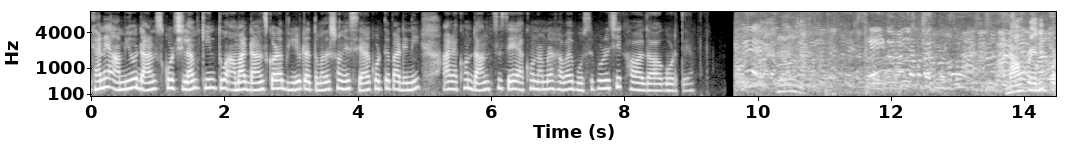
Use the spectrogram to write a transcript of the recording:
এখানে আমিও ডান্স করছিলাম, কিন্তু আমার ডান্স করা ভিডিওটা তোমাদের সঙ্গে শেয়ার করতে পারিনি। আর এখন ডান্স শেষে এখন আমরা সবাই বসে পড়েছি খাওয়া দাওয়া করতে Na pwede po.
